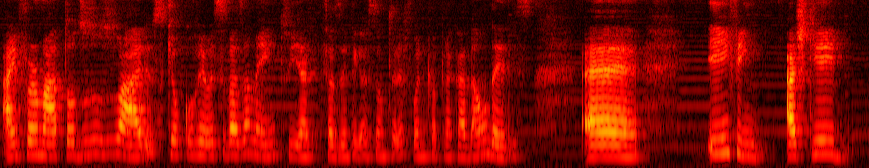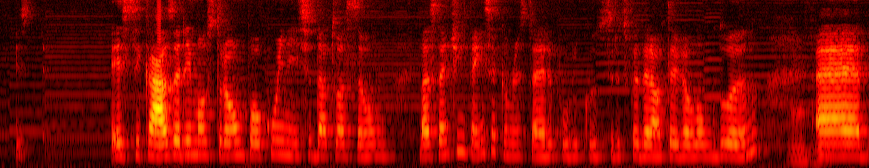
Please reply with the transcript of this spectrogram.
a informar todos os usuários que ocorreu esse vazamento e a fazer ligação telefônica para cada um deles. É, e, enfim, acho que esse caso ele mostrou um pouco o início da atuação bastante intensa que o Ministério Público do Distrito Federal teve ao longo do ano é,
